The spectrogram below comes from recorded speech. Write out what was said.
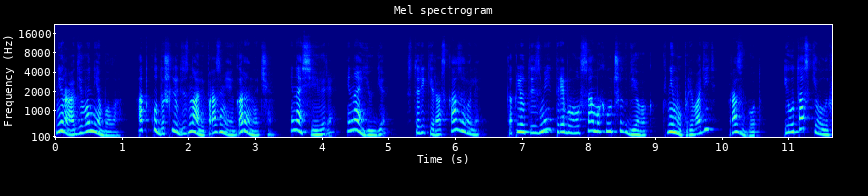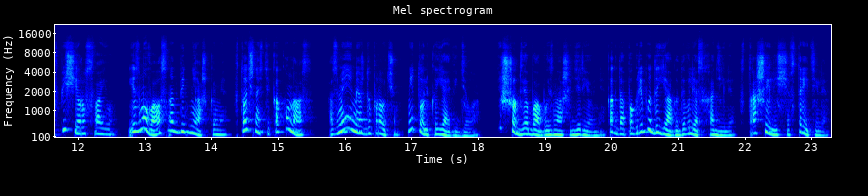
ни радио не было. Откуда ж люди знали про змея Горыныча? И на севере, и на юге. Старики рассказывали, как лютый змей требовал самых лучших девок к нему приводить раз в год. И утаскивал их в пещеру свою, и измывался над бедняжками, в точности, как у нас. А змея, между прочим, не только я видела. Еще две бабы из нашей деревни, когда по грибы да ягоды в лес ходили, страшилище встретили.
